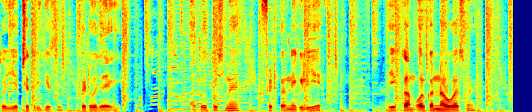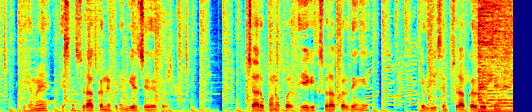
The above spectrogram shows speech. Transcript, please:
तो ये अच्छे तरीके से फिट हो जाएगी। और दोस्तों इसमें फिट करने के लिए एक काम और करना होगा इसमें कि हमें इसमें सुराख करने पड़ेंगे इस जगह पर। चारों कोनों पर एक एक सुराख कर देंगे। जल्दी से हम सुराख कर देते हैं।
